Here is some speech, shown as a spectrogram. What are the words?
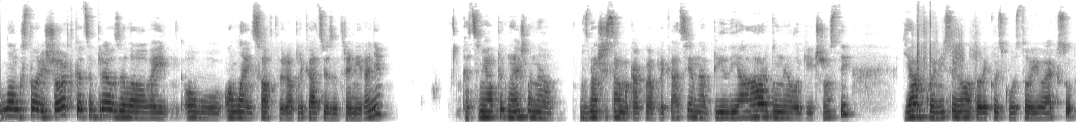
Long story short, kad sam preuzela ovaj, ovu online software aplikaciju za treniranje, kad sam ja opet naišla na, znaš i sama kakva je aplikacija, na bilijardu nelogičnosti, ja koja nisam imala toliko iskustva u UX-u,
